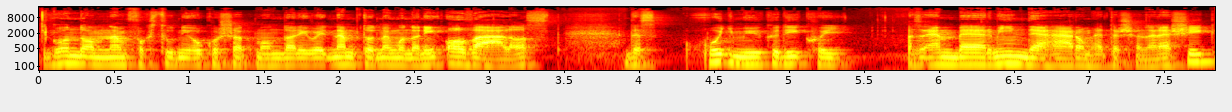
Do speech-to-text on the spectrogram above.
gondolom nem fogsz tudni okosat mondani, vagy nem tudod megmondani a választ, de ez hogy működik, hogy az ember minden három hetesen elesik,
